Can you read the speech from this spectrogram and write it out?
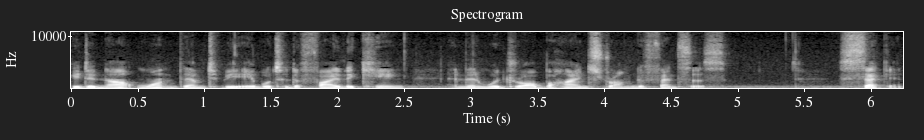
He did not want them to be able to defy the king and then withdraw behind strong defenses. Second,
